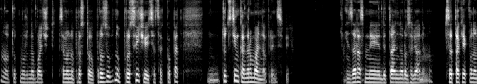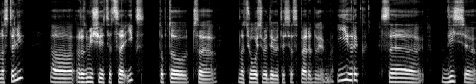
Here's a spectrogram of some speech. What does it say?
Ну, тут можна бачити, це воно просто прозу- ну, просвічується, це копет. Тут стінка нормальна, в принципі. І зараз ми детально розглянемо. Це так, як воно на столі. Розміщується це X, тобто це на цю ось ви дивитеся спереду, якби. Y це вісь, е,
